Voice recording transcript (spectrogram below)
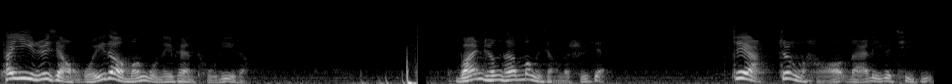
他一直想回到蒙古那片土地上，完成他梦想的实现。这样正好来了一个契机。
